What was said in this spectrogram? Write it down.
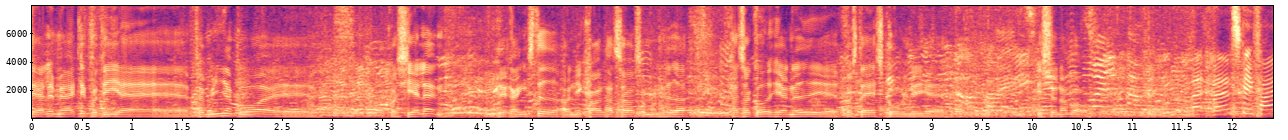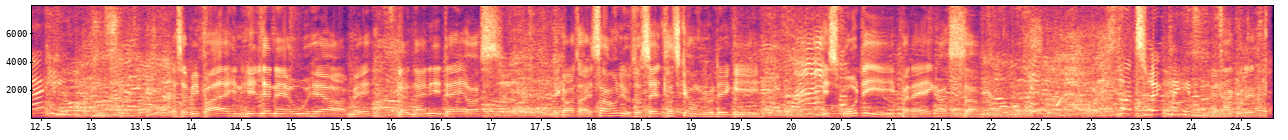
det er lidt mærkeligt, fordi uh, familien bor uh, på Sjælland, er Ringsted, og Nicole har så, som hun hedder, har så gået hernede uh, på statsskolen i, uh, i Sønderborg. Hvordan skal I fejre hende? Altså, vi fejrer hende hele den her uge her, og med blandt andet i dag også. Ikke også? Og så har hun jo sig selv, så skal hun jo ligge i, i sprut i et par dage, ikke også? Så Stort tillykke med hende. tak for det.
